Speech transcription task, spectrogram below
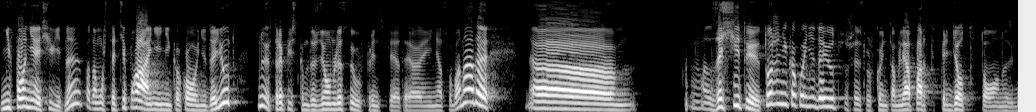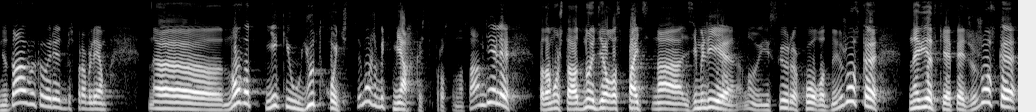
Не вполне очевидно, потому что тепла они никакого не дают. Ну и в тропическом дождевом лесу, в принципе, это и не особо надо. Защиты тоже никакой не дают, потому что если уж какой-нибудь там леопард придет, то он из гнезда выковыряет без проблем. Э, но вот некий уют хочется, и может быть мягкость просто на самом деле, потому что одно дело спать на земле, ну и сыро, холодно и жестко, на ветке опять же жестко,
